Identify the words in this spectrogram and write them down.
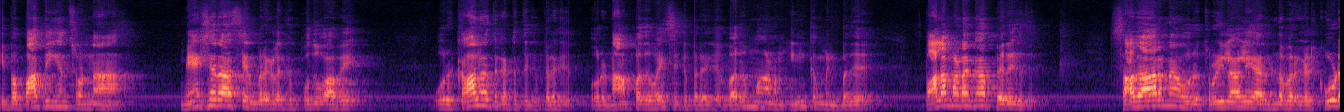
இப்போ பார்த்தீங்கன்னு சொன்னால் மேஷராசி என்பவர்களுக்கு பொதுவாகவே ஒரு காலகட்டத்துக்கு பிறகு ஒரு நாற்பது வயசுக்கு பிறகு வருமானம் இன்கம் என்பது பல மடங்காக பெருகுது. சாதாரண ஒரு தொழிலாளியாக இருந்தவர்கள் கூட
